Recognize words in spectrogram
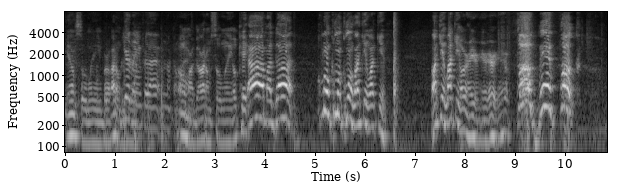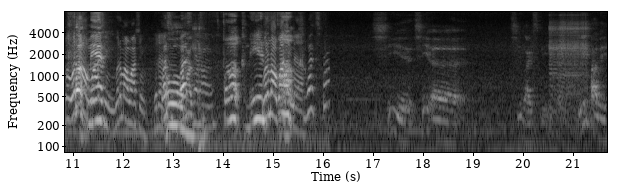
Yeah, I'm so lame, bro. I don't. You're deserve- lame for that. I'm not gonna. Oh lie. my god, I'm so lame. Okay. Ah, my god. Come on, come on, come on. Lock in, lock in. Lock in, lock in. All right, here, here, here, here. Fuck, man, fuck. But what Fuck, am I man. watching? What am I watching? What, What's, Oh what's my wrong? Fuck, man. what am I fuck. watching now? What's wrong? She is. She uh. She likes speed. Speed probably.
